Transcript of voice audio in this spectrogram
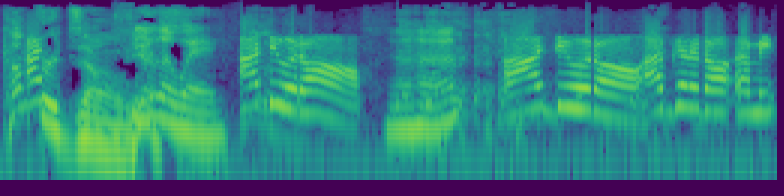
Comfort zone. Feel yes. away. I do it all. Uh-huh. I do it all. I've got it all. I mean,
